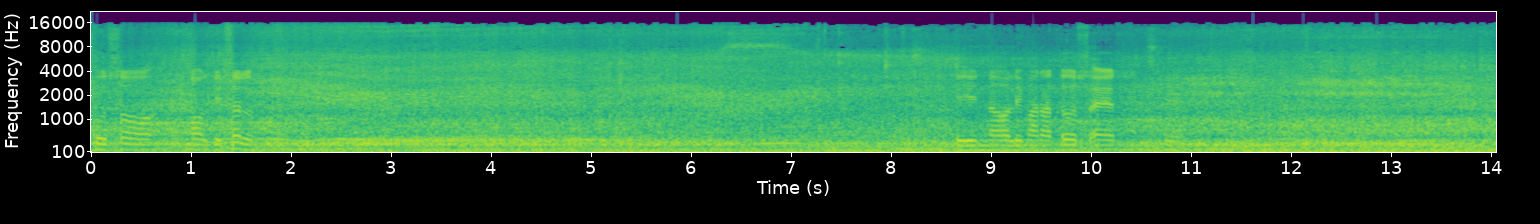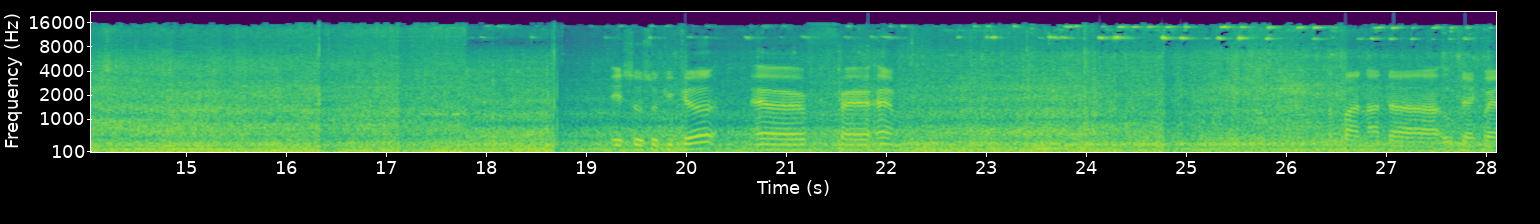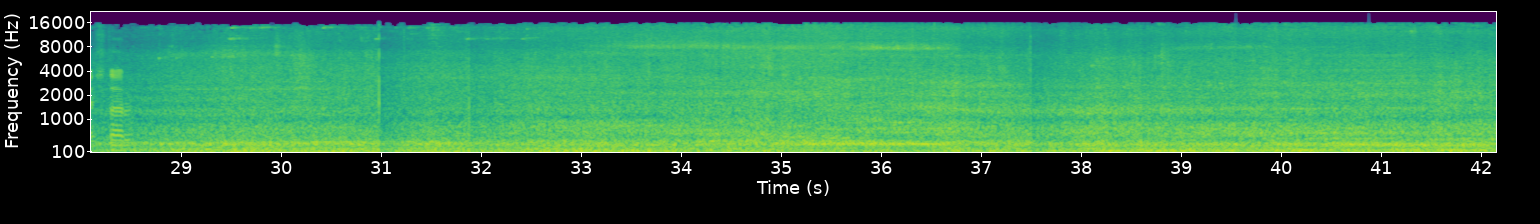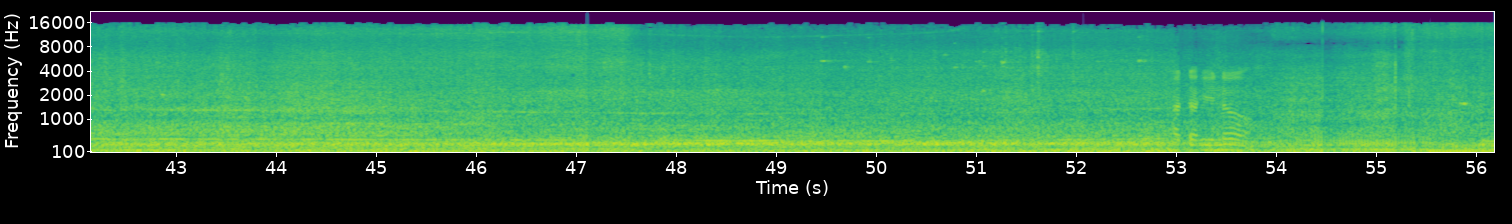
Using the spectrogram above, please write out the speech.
Fuso all diesel Dino 500S Isuzu Giga FPM depan ada Uday Quester.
